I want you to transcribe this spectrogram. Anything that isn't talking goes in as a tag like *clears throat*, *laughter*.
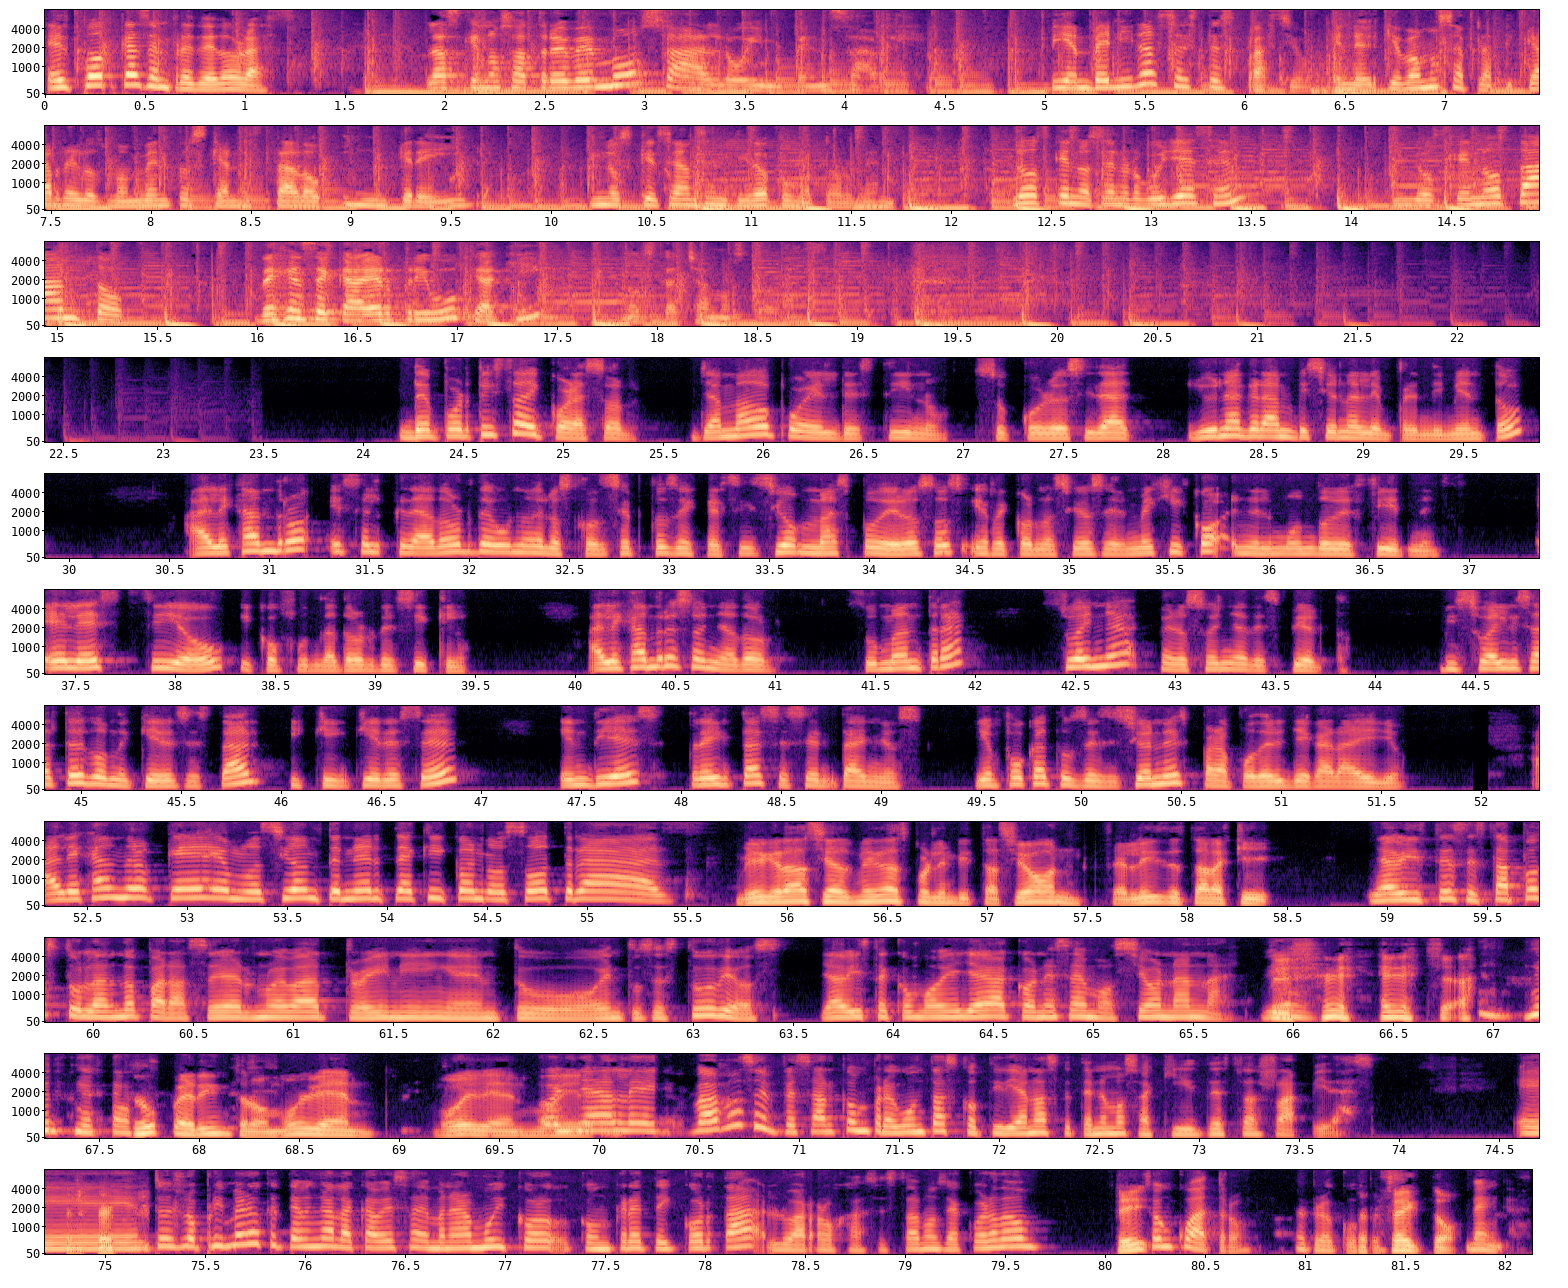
el podcast Emprendedoras. Las que nos atrevemos a lo impensable. Bienvenidas a este espacio en el que vamos a platicar de los momentos que han estado increíbles y los que se han sentido como tormenta. Los que nos enorgullecen y los que no tanto. Déjense caer, tribu, que aquí nos cachamos todas. Deportista de corazón, llamado por el destino, su curiosidad y una gran visión al emprendimiento, Alejandro es el creador de uno de los conceptos de ejercicio más poderosos y reconocidos en México en el mundo de fitness. Él es CEO y cofundador de Ciclo. Alejandro es soñador. Su mantra, sueña pero sueña despierto. Visualízate donde quieres estar y quién quieres ser en 10, 30, 60 años y enfoca tus decisiones para poder llegar a ello. Alejandro, qué emoción tenerte aquí con nosotras. Mil gracias, mil gracias por la invitación. Feliz de estar aquí. Ya viste, se está postulando para hacer nueva training en, tu, en tus estudios. Ya viste cómo llega con esa emoción, Ana. *laughs* *laughs* Súper intro, muy bien, muy bien. Muy Oye, Ale, vamos a empezar con preguntas cotidianas que tenemos aquí, de estas rápidas. Eh, entonces, lo primero que te venga a la cabeza de manera muy concreta y corta, lo arrojas. ¿Estamos de acuerdo? Sí. Son cuatro, no te preocupes. Perfecto. Venga.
